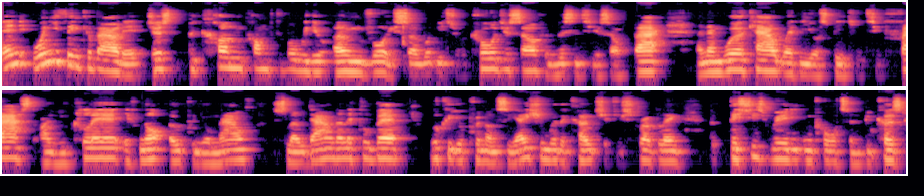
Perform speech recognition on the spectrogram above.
any, when you think about it just become comfortable with your own voice. So i want you to record yourself and listen to yourself back and then work out whether you're speaking too fast are you clear? If not open your mouth slow down a little bit look at your pronunciation with a coach if you're struggling but this is really important because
